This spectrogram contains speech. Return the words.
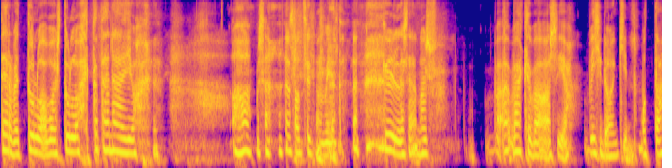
Tervetuloa voisi tulla vaikka tänään jo. Aha, sä, sä oot sitä mieltä. Kyllä, sehän olisi vä- väkevä asia vihdoinkin, mutta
